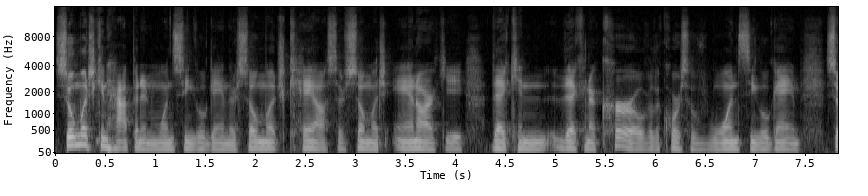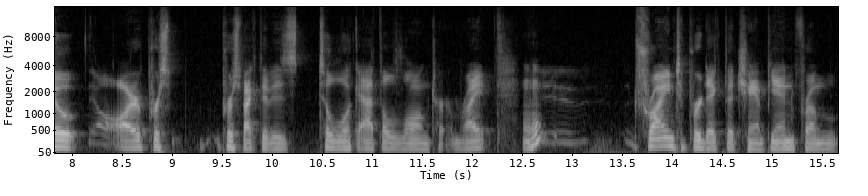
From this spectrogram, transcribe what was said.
so much can happen in one single game. There's so much chaos. There's so much anarchy that can that can occur over the course of one single game. So our pers- perspective is to look at the long term, right? Trying to predict the champion from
